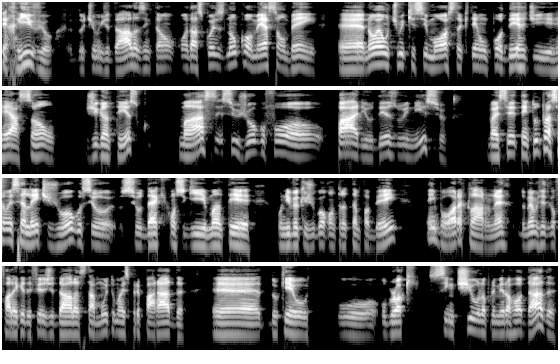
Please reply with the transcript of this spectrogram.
terrível do time de Dallas. Então, quando as coisas não começam bem, é, não é um time que se mostra que tem um poder de reação gigantesco, mas se o jogo for páreo desde o início, vai ser tem tudo para ser um excelente jogo se o, se o deck conseguir manter o nível que jogou contra Tampa Bay. Embora, claro, né? Do mesmo jeito que eu falei que a defesa de Dallas está muito mais preparada é, do que o, o, o Brock sentiu na primeira rodada,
